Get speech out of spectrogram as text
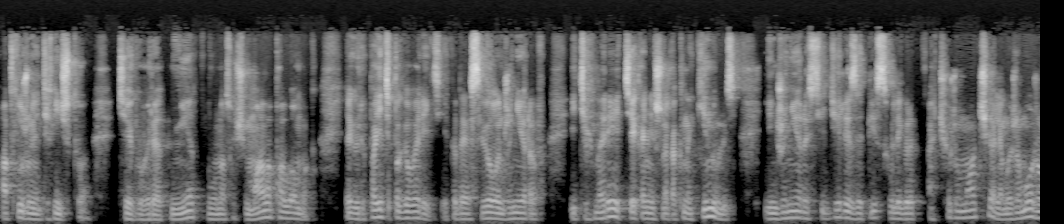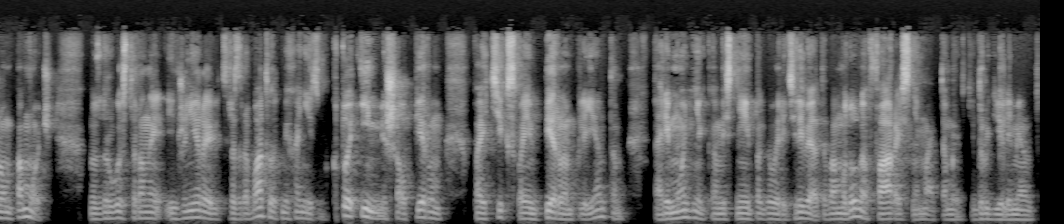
обслуживания технического? Те говорят, нет, ну, у нас очень мало поломок. Я говорю, пойдите поговорить. И когда я свел инженеров и технарей, те, конечно, как накинулись. Инженеры сидели, записывали, говорят, а что же молчали? Мы же можем вам помочь. Но, с другой стороны, инженеры ведь разрабатывают механизм. Кто им мешал первым пойти к своим первым клиентам клиентам, ремонтникам и с ними поговорить. Ребята, вам удобно фары снимать там и другие элементы?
